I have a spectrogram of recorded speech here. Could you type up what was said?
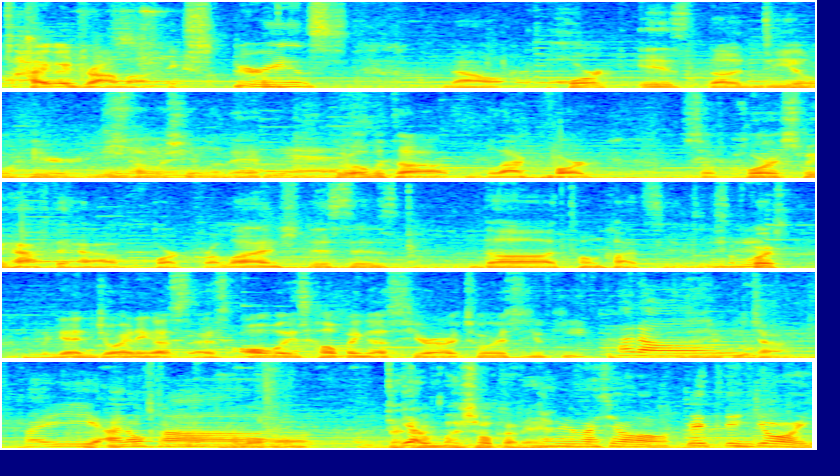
Taiga Drama Experience. Now, pork is the deal here in Kagoshima. Ne? yes. Kurobuta, black pork. So of course we have to have pork for lunch. This is the tonkatsu. Of mm-hmm. course, again, joining us as always, helping us here on our tour is Yuki. Hello. Yuki-chan. はい、アロ Aloha. ハ。じゃあ食べましょうかね。食べましょう。Let's enjoy.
